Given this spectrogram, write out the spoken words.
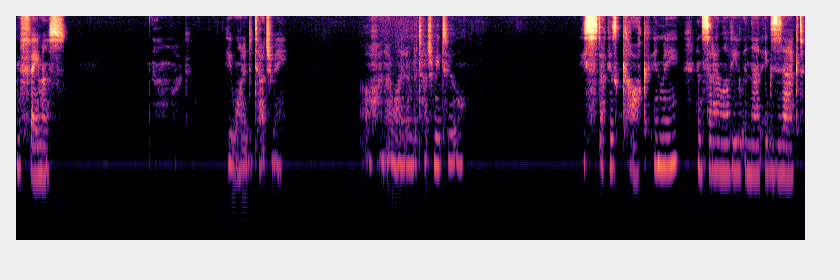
and famous. He wanted to touch me. Oh, and I wanted him to touch me too. He stuck his cock in me and said, I love you in that exact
